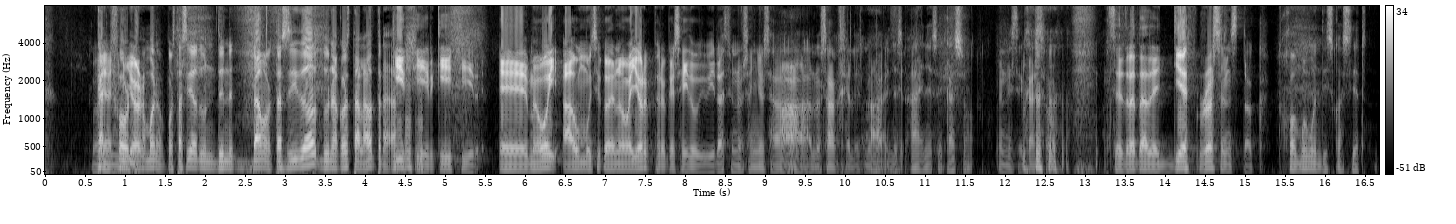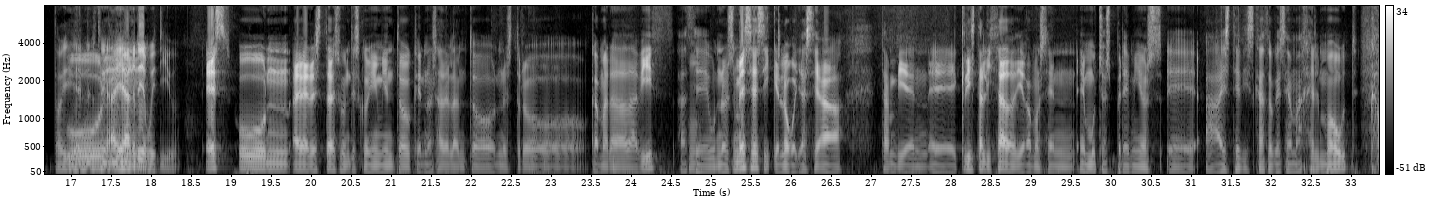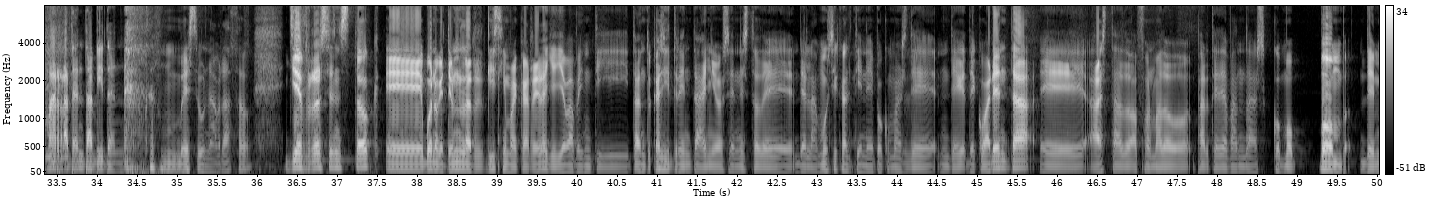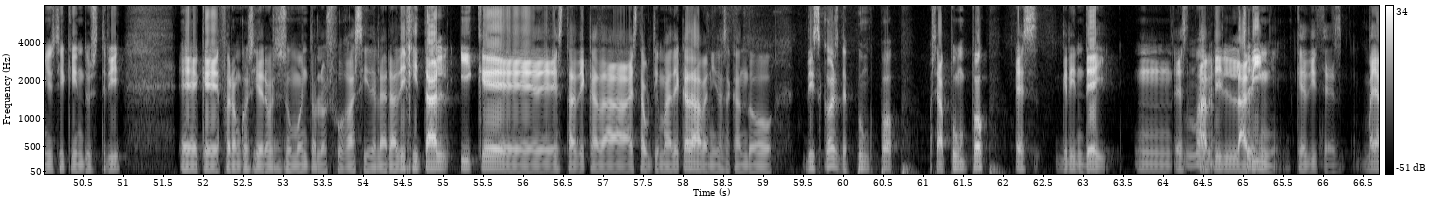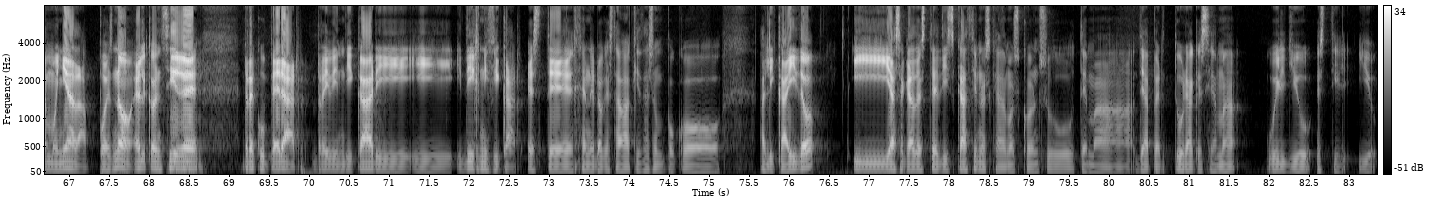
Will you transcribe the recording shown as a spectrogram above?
Voy California. Bueno, pues te has ido de, un- de un- vamos, te has ido de una costa a la otra. Kizir, Kizir. Eh, me voy a un músico de Nueva York, pero que se ha ido a vivir hace unos años a Ah. Los Ángeles, me Ah, en, parece. ese, ah, en ese caso. En ese caso. se trata de Jeff Rosenstock. Jo, muy buen disco, Asier. Estoy, Un- estoy- I agree with you. Es un. A ver, este es un descubrimiento que nos adelantó nuestro camarada David hace unos meses y que luego ya se ha también eh, cristalizado, digamos, en, en muchos premios eh, a este discazo que se llama Hell Mode. Camarra tentapiten. un beso, un abrazo. Jeff Rosenstock, eh, bueno, que tiene una larguísima carrera, ya lleva veintitanto, casi 30 años en esto de, de la música, él tiene poco más de, de- de 40, eh, ha estado, ha formado parte de bandas como Bomb de Music Industry, eh, que fueron considerados en su momento los Fugazi de la era digital y que esta década, esta última década ha venido sacando discos de punk pop. O sea, punk pop es Green Day, mm, es Bueno, Avril Lavigne, que dices, vaya moñada. Pues no, él consigue recuperar, reivindicar y, y- y dignificar este género que estaba quizás un poco alicaído y ha sacado este discazo y nos quedamos con su tema de apertura que se llama Will You Still You.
